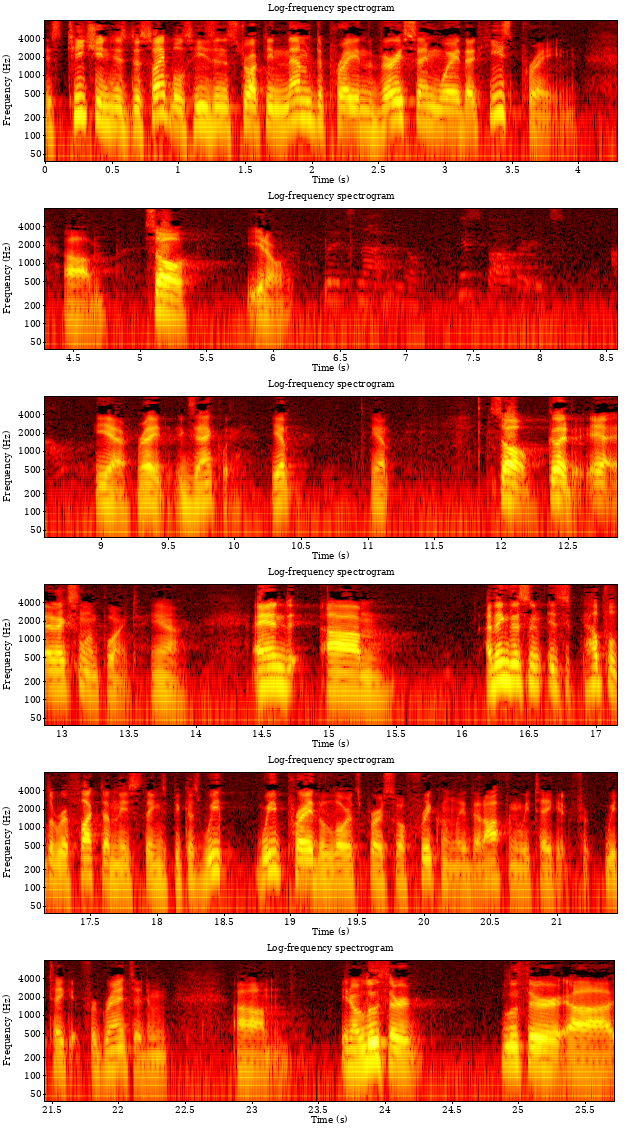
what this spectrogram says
is teaching his disciples, he's instructing them to pray in the very same way that he's praying. Um, so, you know. But it's not, you know, his Father, it's our. Yeah, right, exactly. Yep. Yep. So, good. Yeah, an excellent point. Yeah. And um, I think this is helpful to reflect on these things because we, we pray the Lord's Prayer so frequently that often we take it for, we take it for granted. And, um, you know, Luther, Luther uh,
